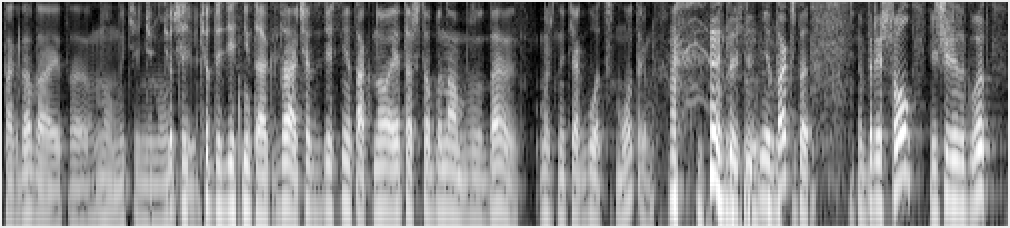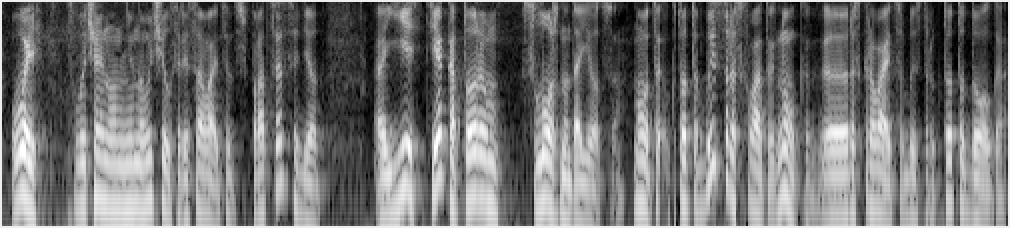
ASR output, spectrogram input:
тогда да, это, ну, мы тебя не научили. Что-то здесь не так. Да, что-то здесь не так, но это чтобы нам, да, мы же на тебя год смотрим, то есть это не так, что пришел и через год, ой, случайно он не научился рисовать, это же процесс идет. А есть те, которым сложно дается. Ну, вот кто-то быстро схватывает, ну, э, раскрывается быстро, кто-то долго.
